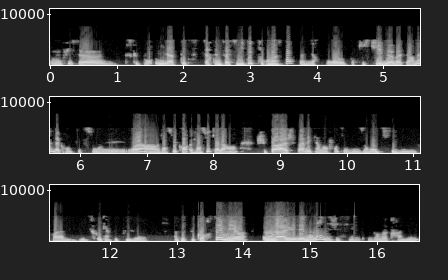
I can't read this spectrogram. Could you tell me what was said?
mon fils, euh, parce que pour, il a peut-être certaines facilités pour l'instant, c'est-à-dire pour pour tout ce qui est de la maternelle, la grande section, et voilà, hein, j'en suis j'en suis qu'à là. Hein. Je suis pas, je suis pas avec un enfant qui a 12 ans, qui fait du, voilà, des, trucs un peu plus euh, un peu plus corsés, mais euh, on a eu des moments difficiles dans notre année,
